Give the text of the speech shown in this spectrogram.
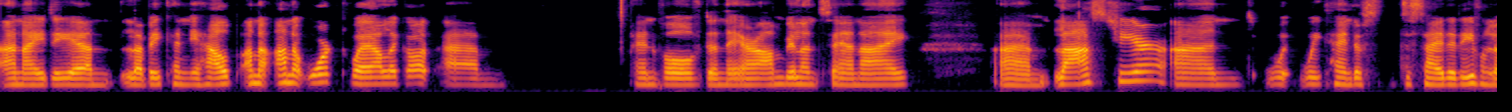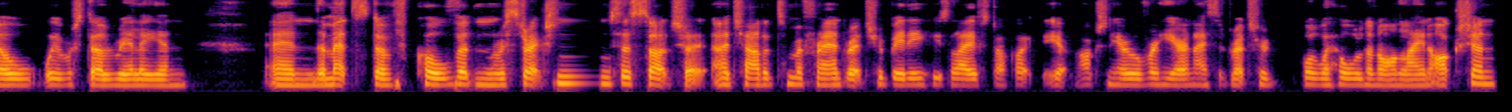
an idea and Libby, can you help? And and it worked well. I got um, involved in Air Ambulance NI um, last year, and we, we kind of decided, even though we were still really in in the midst of COVID and restrictions as such, I, I, chatted to my friend Richard Beattie, who's livestock auctioneer over here, and I said, Richard, will we hold an online auction?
